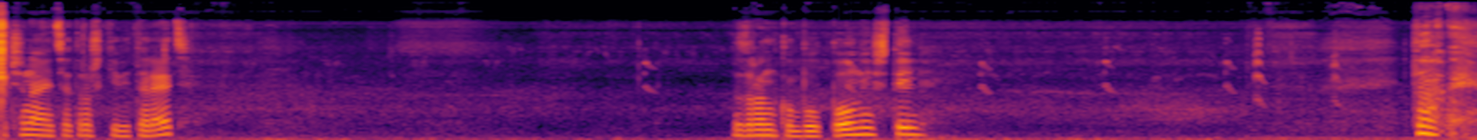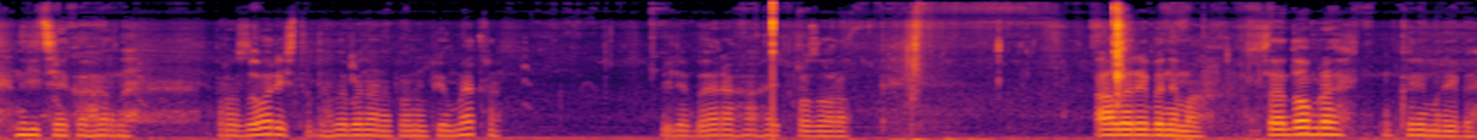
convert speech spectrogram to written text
Починається трошки вітерець. Зранку був повний штиль. Так, дивіться, яка гарна прозорість. Тут глибина, напевно, пів метра. Біля берега геть прозоро. Але риби нема. Все добре, крім риби.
